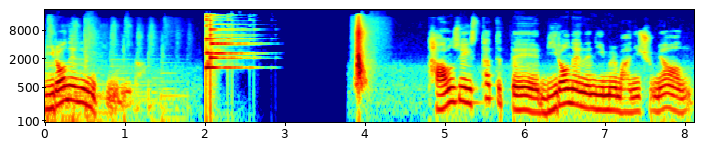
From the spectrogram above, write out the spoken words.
밀어내는 느낌입니다. 다운 스윙 스타트 때 밀어내는 힘을 많이 주면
